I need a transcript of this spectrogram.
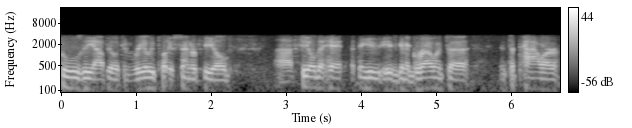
tools the outfield, can really play center field, uh, field a hit. I think he, he's going to grow into into power.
